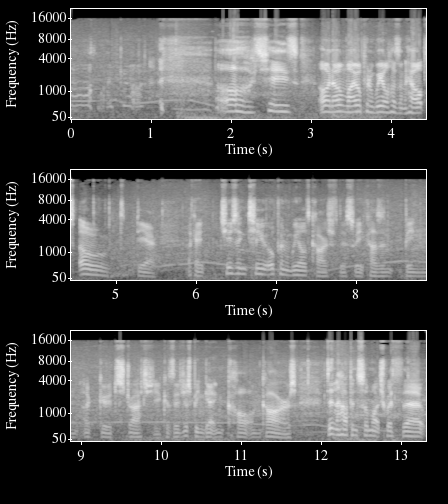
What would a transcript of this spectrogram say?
oh my god. Oh jeez. Oh no, my open wheel hasn't helped. Oh dear. Okay, choosing two open-wheeled cars for this week hasn't been a good strategy because they've just been getting caught on cars. Didn't happen so much with the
